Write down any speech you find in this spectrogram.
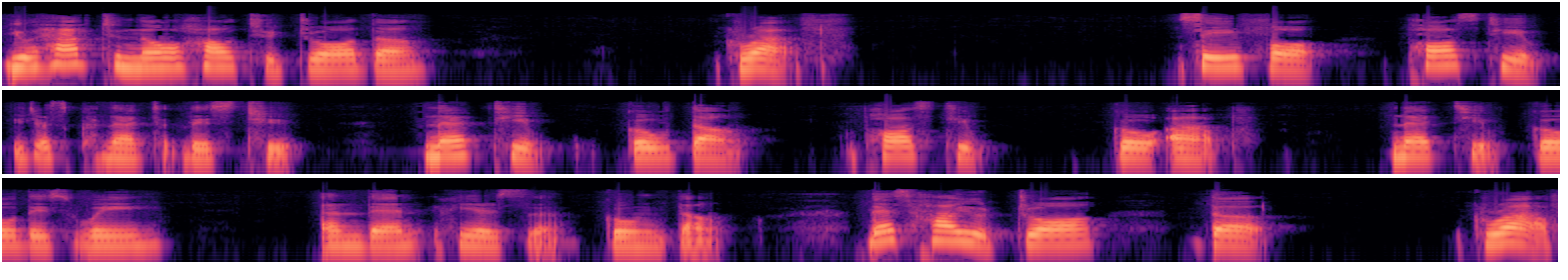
You have to know how to draw the graph. Say for positive, you just connect these two. Negative, go down. Positive, go up. Negative, go this way. And then here's going down. That's how you draw the graph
